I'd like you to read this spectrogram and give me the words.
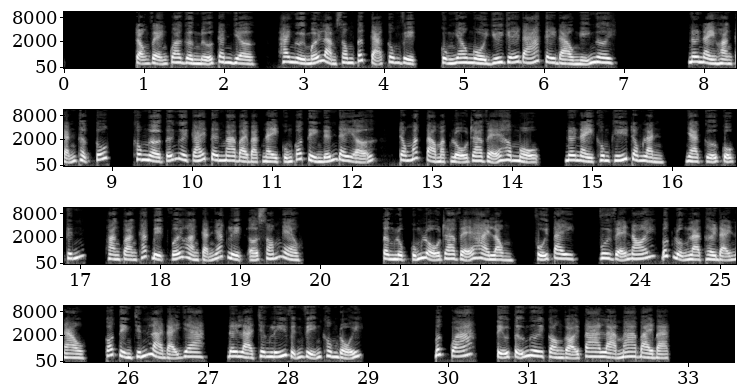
Trọn vẹn qua gần nửa canh giờ, hai người mới làm xong tất cả công việc, cùng nhau ngồi dưới ghế đá cây đào nghỉ ngơi. Nơi này hoàn cảnh thật tốt, không ngờ tới ngươi cái tên ma bài bạc này cũng có tiền đến đây ở, trong mắt Tào mặt lộ ra vẻ hâm mộ, nơi này không khí trong lành, nhà cửa cổ kính, hoàn toàn khác biệt với hoàn cảnh nhát liệt ở xóm nghèo. Tần lục cũng lộ ra vẻ hài lòng, phủi tay, vui vẻ nói bất luận là thời đại nào, có tiền chính là đại gia, đây là chân lý vĩnh viễn không đổi. Bất quá, tiểu tử ngươi còn gọi ta là ma bài bạc.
